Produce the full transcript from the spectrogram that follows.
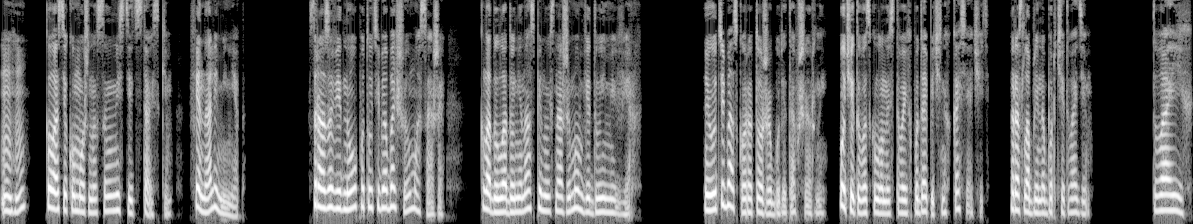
Угу, классику можно совместить с тайским. В финале нет. Сразу видно, опыт у тебя большой в массаже. Кладу ладони на спину и с нажимом веду ими вверх. И у тебя скоро тоже будет обширный, учитывая склонность твоих подопечных косячить. Расслабленно бурчит Вадим. Твоих.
